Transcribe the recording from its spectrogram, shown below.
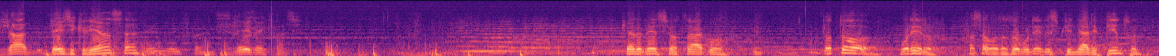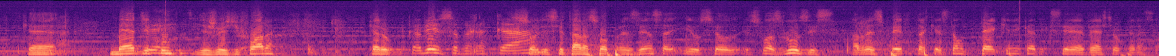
Já desde criança? desde a infância. Desde a infância. Quero ver se eu trago. Doutor Murilo, por favor, doutor Murilo Spinelli Pinto, que é médico de Juiz de Fora. Quero solicitar a sua presença e, seu, e suas luzes a respeito da questão técnica de que se reveste a operação.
